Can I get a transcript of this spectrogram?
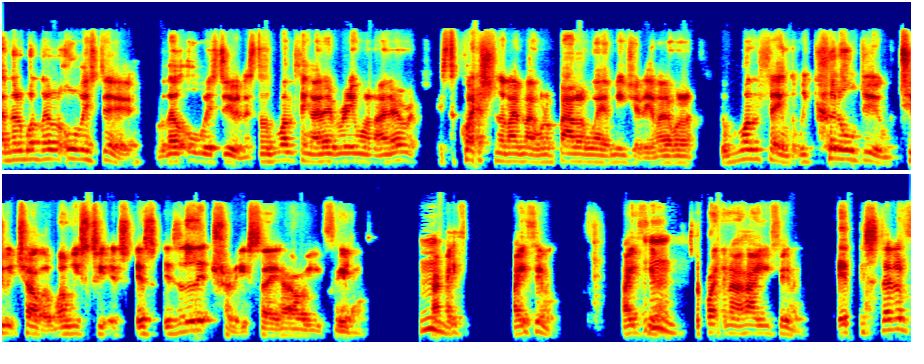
and then what they'll always do, what they'll always do, and it's the one thing I don't really want. I don't. It's the question that I'm like want to battle away immediately, and I don't want to. The one thing that we could all do to each other when we see is is, is literally say, "How are you feeling? Mm, How, you, how you feeling? How you feeling? So right now, how are you feeling? Instead of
